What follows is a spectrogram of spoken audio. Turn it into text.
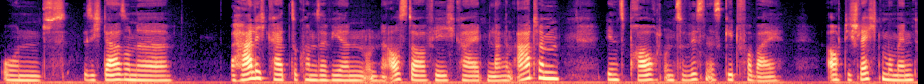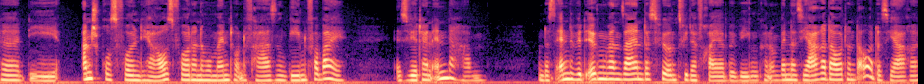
Und sich da so eine Beharrlichkeit zu konservieren und eine Ausdauerfähigkeit, einen langen Atem, den es braucht und zu wissen, es geht vorbei. Auch die schlechten Momente, die anspruchsvollen, die herausfordernden Momente und Phasen gehen vorbei. Es wird ein Ende haben. Und das Ende wird irgendwann sein, dass wir uns wieder freier bewegen können. Und wenn das Jahre dauert, dann dauert das Jahre.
